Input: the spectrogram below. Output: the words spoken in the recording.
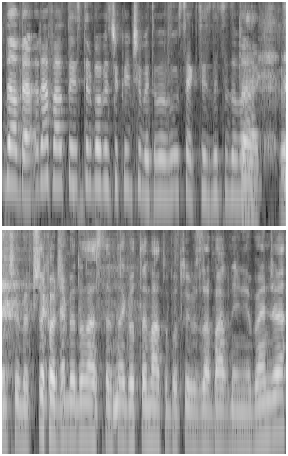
Dobra, Rafał, to jest ten moment, że kończymy tę sekcję zdecydowanie. Tak, kończymy. Przechodzimy do następnego tematu, bo tu już zabawnie nie będzie.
